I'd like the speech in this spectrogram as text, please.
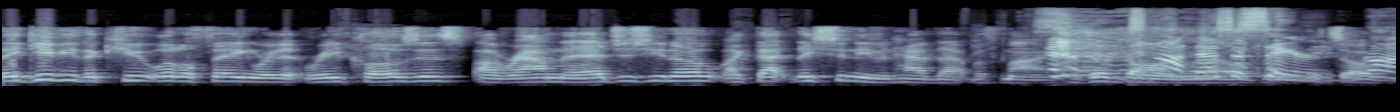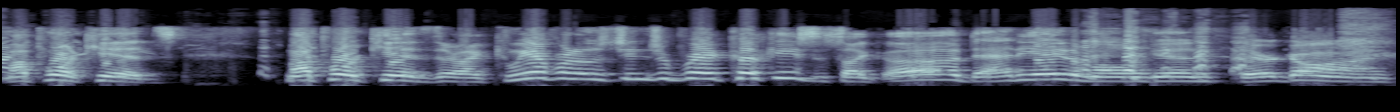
They give you the cute little thing where it recloses around the edges, you know, like that. They shouldn't even have that with mine. they're gone. not when I open necessary. So right. my poor kids, my poor kids, they're like, "Can we have one of those gingerbread cookies?" It's like, "Oh, Daddy ate them all again. they're gone."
